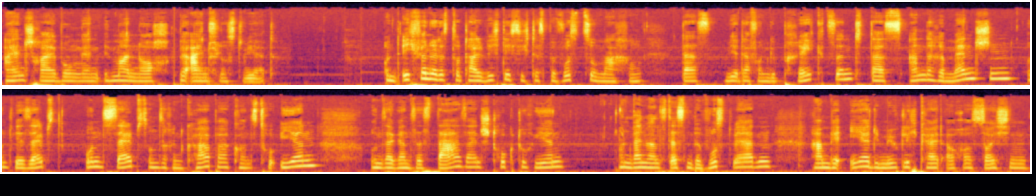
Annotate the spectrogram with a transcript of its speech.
Einschreibungen immer noch beeinflusst wird. Und ich finde das total wichtig, sich das bewusst zu machen, dass wir davon geprägt sind, dass andere Menschen und wir selbst uns selbst, unseren Körper konstruieren, unser ganzes Dasein strukturieren. Und wenn wir uns dessen bewusst werden, haben wir eher die Möglichkeit, auch aus solchen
